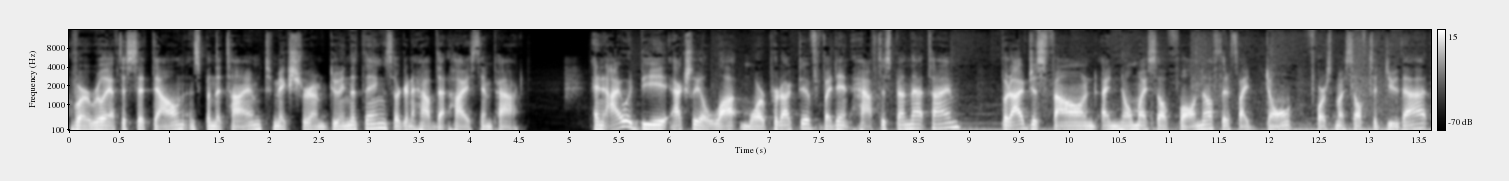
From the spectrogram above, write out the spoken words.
of where I really have to sit down and spend the time to make sure I'm doing the things that are going to have that highest impact. And I would be actually a lot more productive if I didn't have to spend that time. But I've just found I know myself well enough that if I don't force myself to do that,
